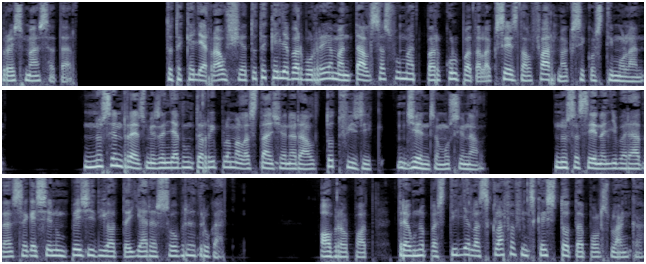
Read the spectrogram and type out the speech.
però és massa tard. Tota aquella rauxa, tota aquella barborrea mental s'ha esfumat per culpa de l'accés del fàrmac psicoestimulant. No sent res més enllà d'un terrible malestar general, tot físic, gens emocional. No se sent alliberada, segueix sent un peix idiota i ara sobre drogat. Obre el pot, treu una pastilla, l'esclafa fins que és tota pols blanca.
